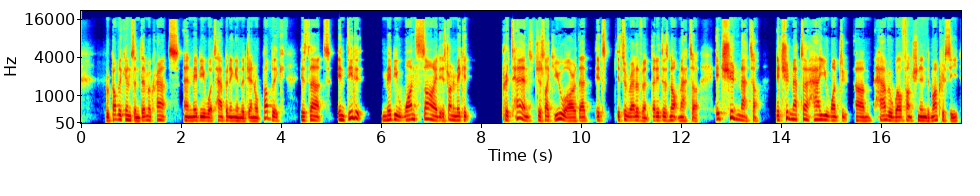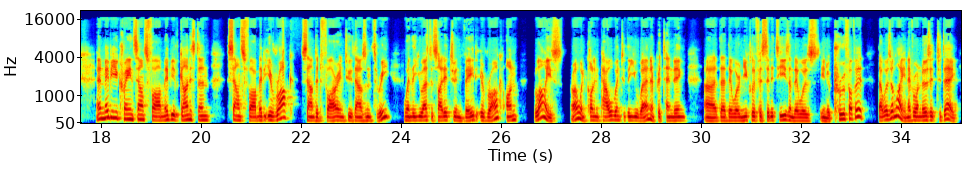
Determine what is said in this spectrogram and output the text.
Republicans and Democrats, and maybe what's happening in the general public is that indeed, maybe one side is trying to make it pretend, just like you are, that it's it's irrelevant, that it does not matter. It should matter. It should matter how you want to um, have a well functioning democracy. And maybe Ukraine sounds far, maybe Afghanistan sounds far, maybe Iraq sounded far in 2003 when the US decided to invade Iraq on lies. Right? When Colin Powell went to the UN and pretending uh, that there were nuclear facilities and there was you know proof of it, that was a lie, and everyone knows it today.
